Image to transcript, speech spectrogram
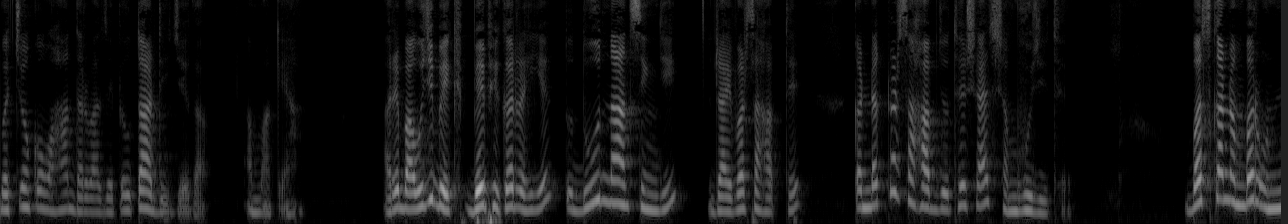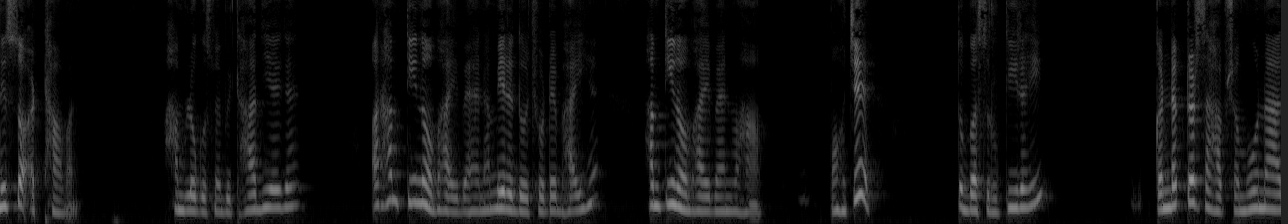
बच्चों को वहाँ दरवाजे पे उतार दीजिएगा अम्मा के यहाँ। अरे बाबूजी बे बेफिक्र रहिए। तो दूधनाथ सिंह जी, ड्राइवर साहब थे, कंडक्टर साहब जो थे, शायद शंभू जी थे। बस का नंबर उन्नीस सौ अट्ठावन। हम लोग उसमें बिठा दिए गए। और हम तीनों भाई बहन हम मेरे दो छोटे भाई हैं, हम तीनों भाई बहन वहाँ पहुँचे। तो बस रुकी रही। कंडक्टर साहब शंभुनाथ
